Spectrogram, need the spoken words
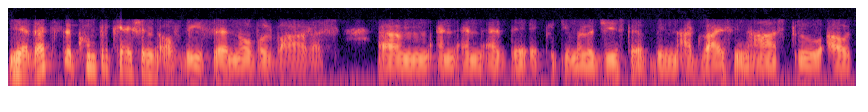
Yeah, that's the complication of this uh, novel virus. Um, and, and as the epidemiologists have been advising us throughout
